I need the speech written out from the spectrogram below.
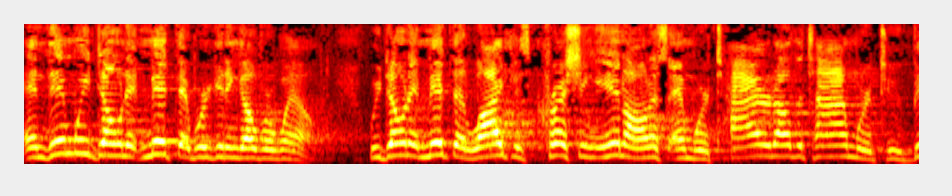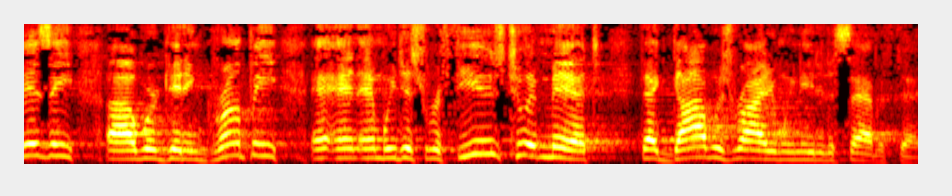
And then we don't admit that we're getting overwhelmed. We don't admit that life is crushing in on us and we're tired all the time, we're too busy, uh, we're getting grumpy, and, and, and we just refuse to admit that God was right and we needed a Sabbath day.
